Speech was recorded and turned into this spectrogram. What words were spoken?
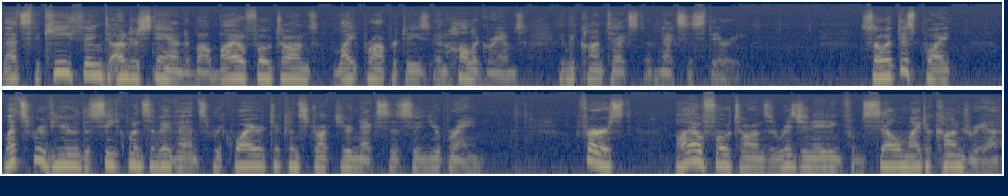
That's the key thing to understand about biophotons, light properties, and holograms in the context of nexus theory. So at this point, Let's review the sequence of events required to construct your nexus in your brain. First, biophotons originating from cell mitochondria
